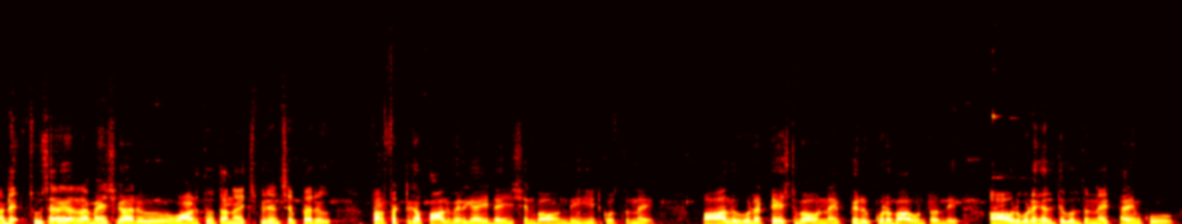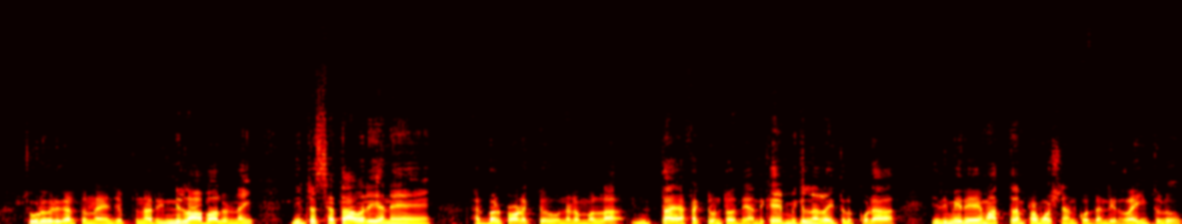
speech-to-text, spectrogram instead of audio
అంటే చూశారు కదా రమేష్ గారు వాడుతూ తన ఎక్స్పీరియన్స్ చెప్పారు. పర్ఫెక్ట్గా పాలు పెరిగాయి డైజెషన్ బాగుంది హీట్కి వస్తున్నాయి. పాలు కూడా టేస్ట్ బాగున్నాయి పెరుగు కూడా బాగుంటుంది ఆవులు కూడా హెల్త్ గులుతున్నాయి టైంకు చూడుగుడి కడుతున్నాయి అని చెప్తున్నారు. ఇన్ని లాభాలు ఉన్నాయి దీంట్లో శతావరి అనే హెర్బల్ ప్రోడక్ట్ ఉండడం వల్ల ఇంత ఎఫెక్ట్ ఉంటుంది. అందుకే మిగిలిన రైతులకు కూడా ఇది మీరు ఏమాత్రం ప్రమోషన్ అనుకోద్దండి. రైతులు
